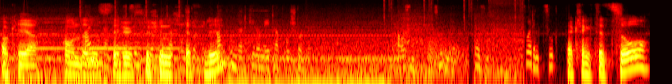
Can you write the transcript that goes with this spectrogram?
Okay, ja, 100 ist die 115 Höchstgeschwindigkeit für die. 100 km pro Stunde. Außen. Zunge. Ofen. Vor dem Zug. Der klingt jetzt so.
